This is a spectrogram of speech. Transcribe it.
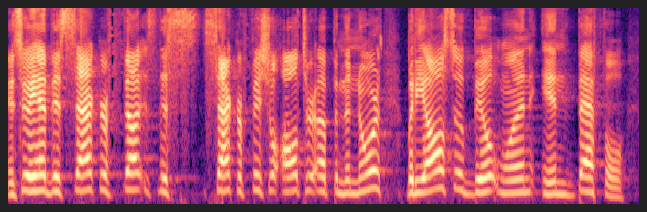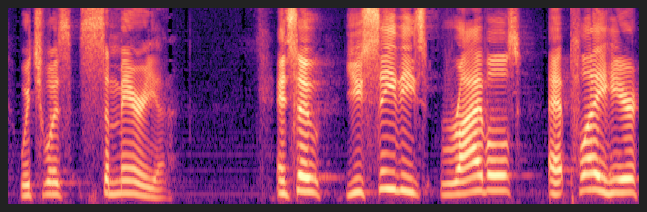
And so he had this, sacrifice, this sacrificial altar up in the north, but he also built one in Bethel, which was Samaria. And so you see these rivals at play here.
